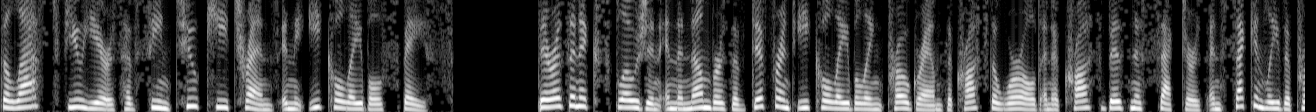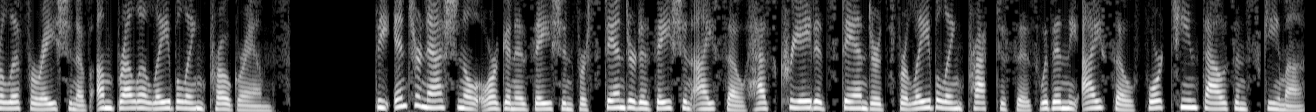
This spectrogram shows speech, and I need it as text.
The last few years have seen two key trends in the ecolabels space. There is an explosion in the numbers of different eco-labeling programs across the world and across business sectors and secondly the proliferation of umbrella labeling programs. The International Organization for Standardization ISO has created standards for labeling practices within the ISO 14000 schema.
